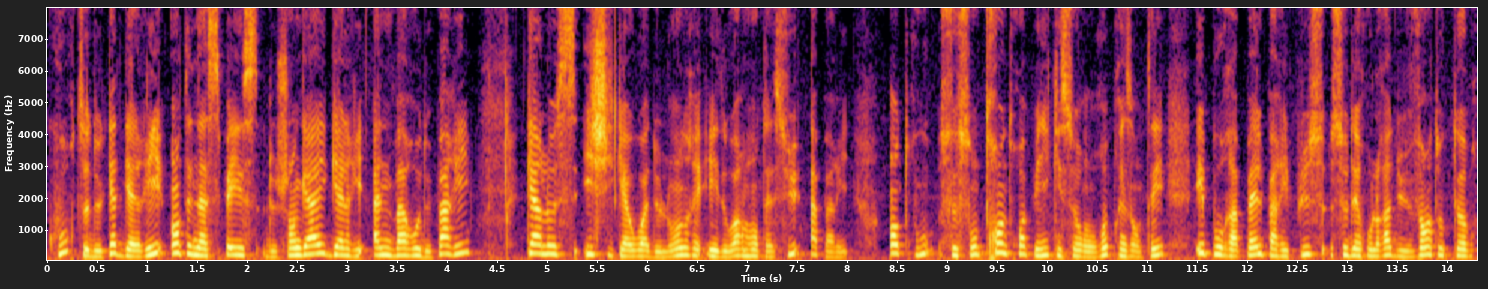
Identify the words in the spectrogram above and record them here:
courte de quatre galeries Antenna Space de Shanghai, Galerie Anne Barreau de Paris, Carlos Ishikawa de Londres et Édouard Montassu à Paris. En tout, ce sont 33 pays qui seront représentés. Et pour rappel, Paris Plus se déroulera du 20 octobre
